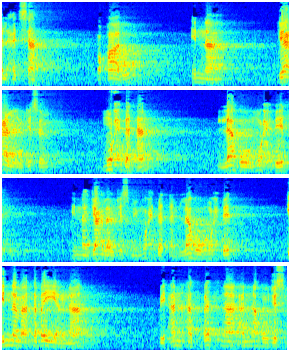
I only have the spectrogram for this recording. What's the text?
الأجسام. وقالوا إن جعل الجسم محدثا له محدث إن جعل الجسم محدثا له محدث إنما تبينا بأن أثبتنا أنه جسم.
